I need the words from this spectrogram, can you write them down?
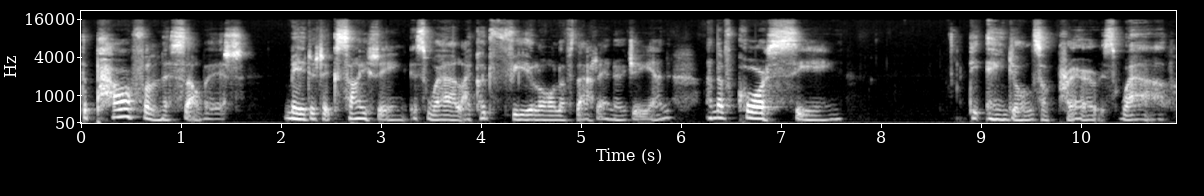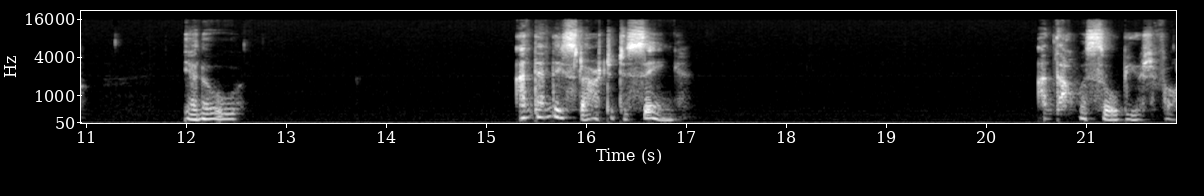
the powerfulness of it made it exciting as well. I could feel all of that energy and, and of course seeing the angels of prayer as well. You know, and then they started to sing. And that was so beautiful.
